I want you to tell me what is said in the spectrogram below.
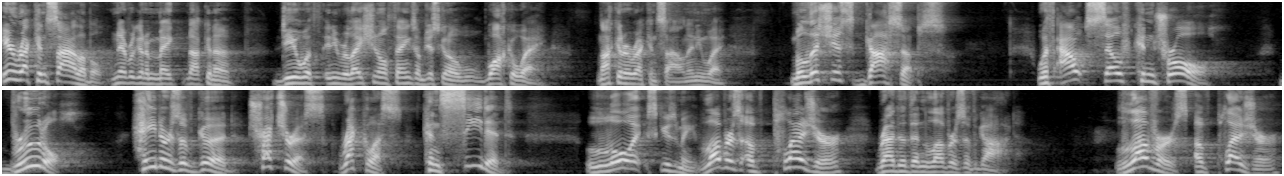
irreconcilable, never gonna make, not gonna deal with any relational things. I'm just going to walk away. Not going to reconcile in any way. Malicious gossips, without self control, brutal, haters of good, treacherous, reckless, conceited, excuse me, lovers of pleasure rather than lovers of God. Lovers of pleasure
